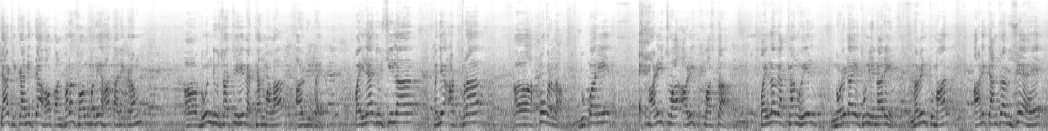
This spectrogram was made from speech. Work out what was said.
त्या ठिकाणी त्या हॉ कॉन्फरन्स हॉलमध्ये हा कार्यक्रम दोन दिवसाची ही व्याख्यानमाला आयोजित आहे. पहिल्या दिवशीला म्हणजे अठरा ऑक्टोबरला दुपारी अडीच वा अडीच वाजता पहिलं व्याख्यान होईल नोएडा येथून येणारे नवीन कुमार आणि त्यांचा विषय आहे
